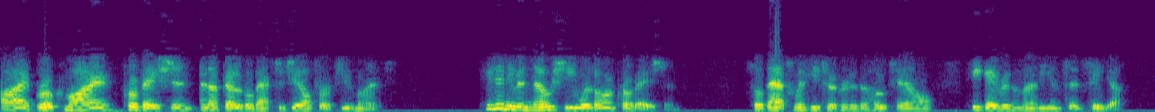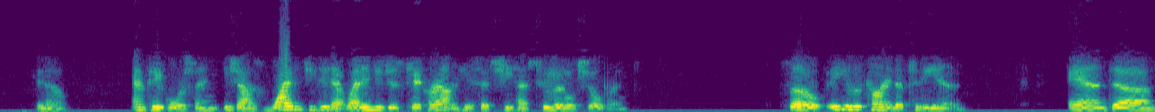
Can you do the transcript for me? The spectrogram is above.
I broke my probation and I've got to go back to jail for a few months." He didn't even know she was on probation. So that's when he took her to the hotel. He gave her the money and said, "See ya," you know. And people were saying, Ijaz, why did you do that? Why didn't you just kick her out? And he said, she has two little children. So he was kind up to the end. And uh,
